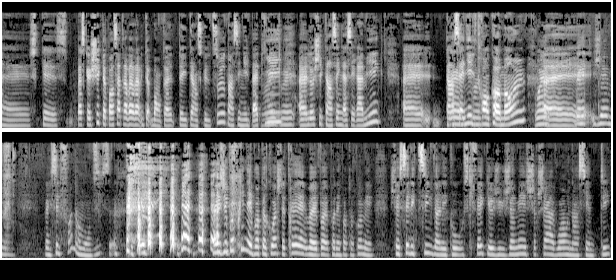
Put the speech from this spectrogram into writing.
euh, que, parce que je sais que tu as passé à travers. bon, tu as, été en sculpture, tu as enseigné le papier. Euh, là, je sais que tu enseignes la céramique. Euh, tu as enseigné le tronc commun. Ben, j'aime. Ben, c'est le fun, on m'en dit, ça. mais j'ai pas pris n'importe quoi. J'étais très. Ben, pas n'importe quoi, mais j'étais sélective dans les cours, ce qui fait que j'ai jamais cherché à avoir une ancienneté.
